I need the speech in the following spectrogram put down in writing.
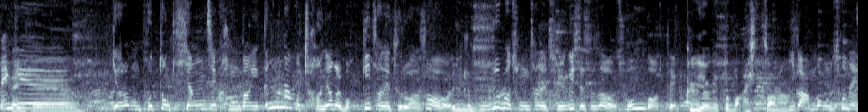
땡큐. 여러분 보통 기항지 관광이 끝나고 저녁을 먹기 전에 들어와서 이렇게 무료로 정찬을 즐길 수 있어서 좋은 것 같아. 그리고 여기 또 맛있잖아. 이거 안 먹으면 손해야.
